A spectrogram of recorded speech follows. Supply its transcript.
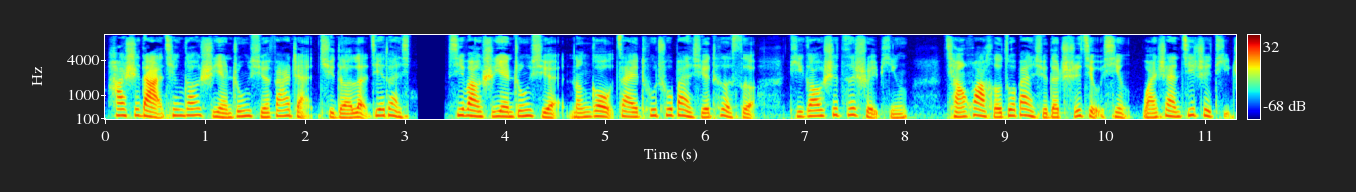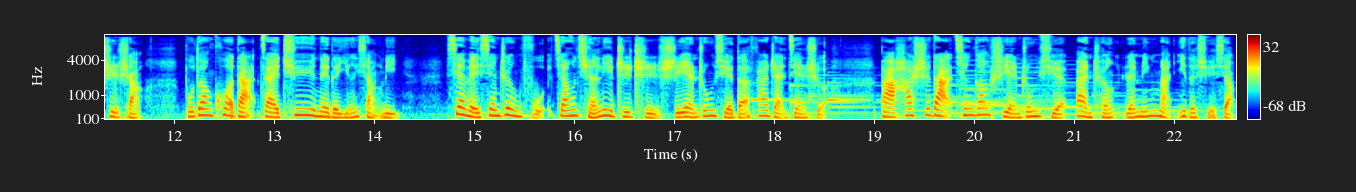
哈师大青冈实验中学发展取得了阶段性，希望实验中学能够在突出办学特色、提高师资水平。强化合作办学的持久性，完善机制体制上，不断扩大在区域内的影响力。县委县政府将全力支持实验中学的发展建设，把哈师大青冈实验中学办成人民满意的学校。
